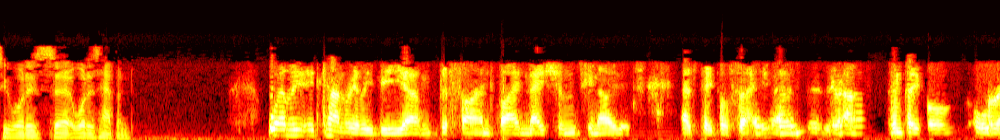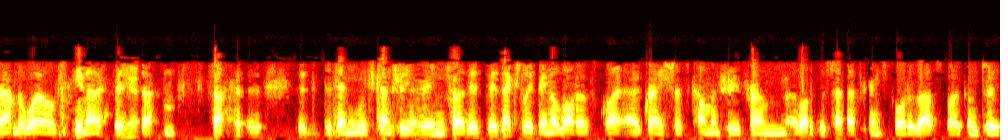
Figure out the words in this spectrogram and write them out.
to what is uh, what has happened? Well, it can't really be um, defined by nations. You know, it's, as people say, uh, there are some people all around the world. You know, that, um, so, depending which country you're in. So there's, there's actually been a lot of quite uh, gracious commentary from a lot of the South African supporters I've spoken to.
